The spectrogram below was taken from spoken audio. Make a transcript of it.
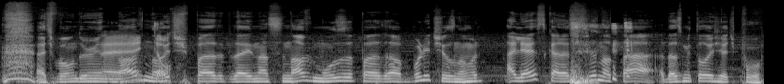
É tipo, vamos dormir É, nove então. noites pra daí nascer nove musas pra. Ó, bonitinho os números. Aliás, cara, se você notar das mitologias, tipo,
